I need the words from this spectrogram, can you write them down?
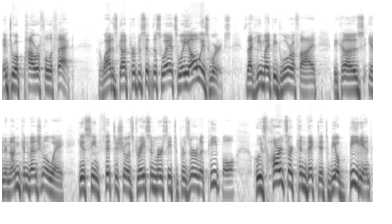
into a powerful effect. And why does God purpose it this way? It's the way He always works, so that He might be glorified because in an unconventional way, he has seen fit to show his grace and mercy to preserve a people whose hearts are convicted to be obedient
